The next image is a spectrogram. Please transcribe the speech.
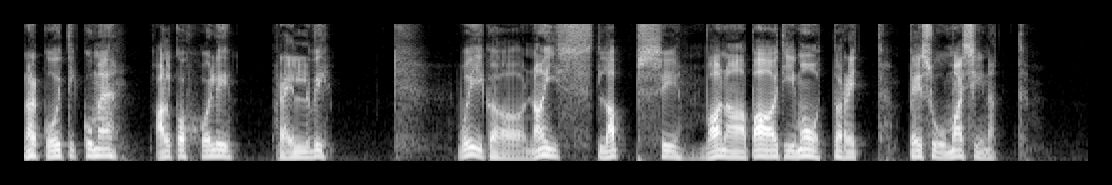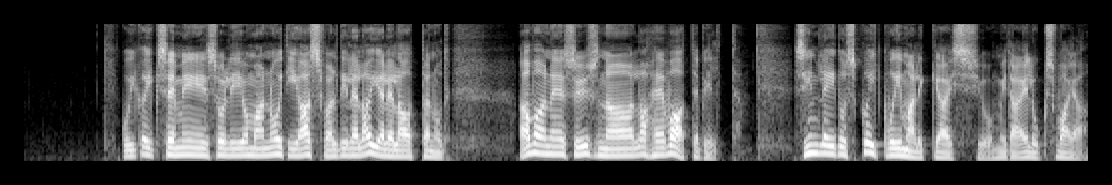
narkootikume, alkoholi, relvi või ka naist, lapsi, vana paadimootorit, pesumasinat kui kõik see mees oli oma nodi asfaldile laiali laotanud, avanes üsna lahe vaatepilt. siin leidus kõikvõimalikke asju, mida eluks vaja.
